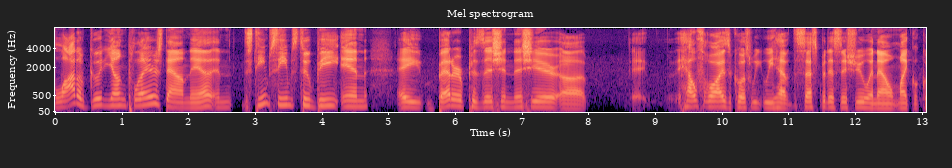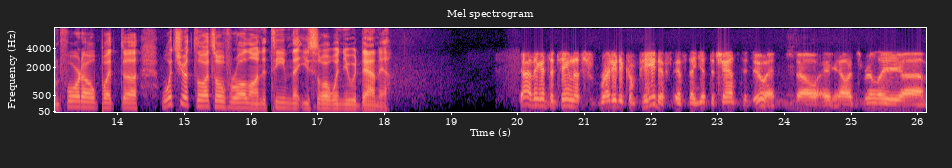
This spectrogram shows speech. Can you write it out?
lot of good young players down there, and this team seems to be in a better position this year. Uh, health wise, of course, we, we have the Cespedes issue and now Michael Conforto. But uh, what's your thoughts overall on the team that you saw when you were down there? Yeah, I think it's a team that's ready to compete if if they get the chance to do it. Mm-hmm. So uh, you know, it's really uh,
